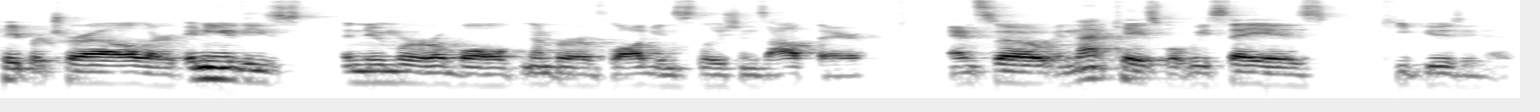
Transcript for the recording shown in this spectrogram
Papertrail or any of these innumerable number of logging solutions out there. And so in that case, what we say is keep using it.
